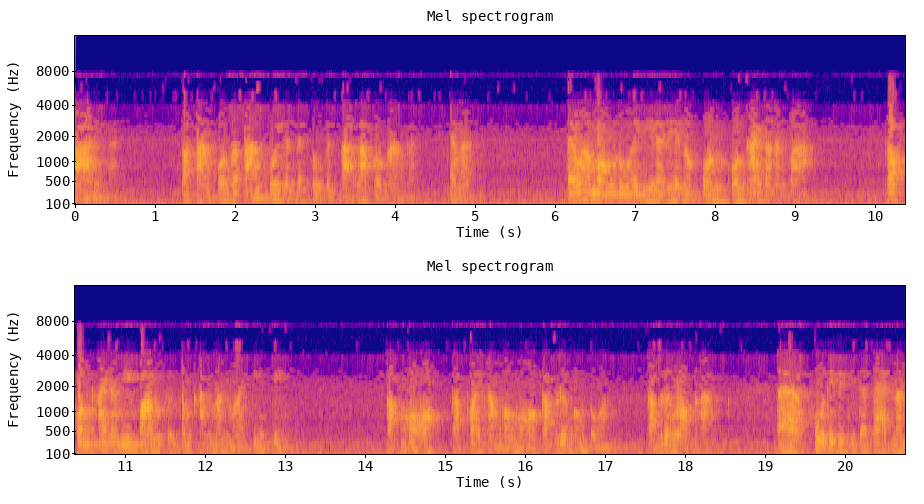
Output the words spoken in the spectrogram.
บ้าด้วยกันเราต่างคนก็ต่างคุยกันเป็นตู่เป็นตาลับหลงอ้างกัน ใช่ไหม แต่ว่ามองดูให้ดีแล้วจะเห็นว่าคนคนไข้ตอนนั้นบ้าเพราะคนไข้นั้นมีความรู้สึกสำคัญมั่นหมายจริง ๆ กับหมอกับถ้อยคำของหมอกับเรื่องของตัว กับเรื่องรอบข้างแต่ผู้ที่เป็นจิตแพทย์นั้น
